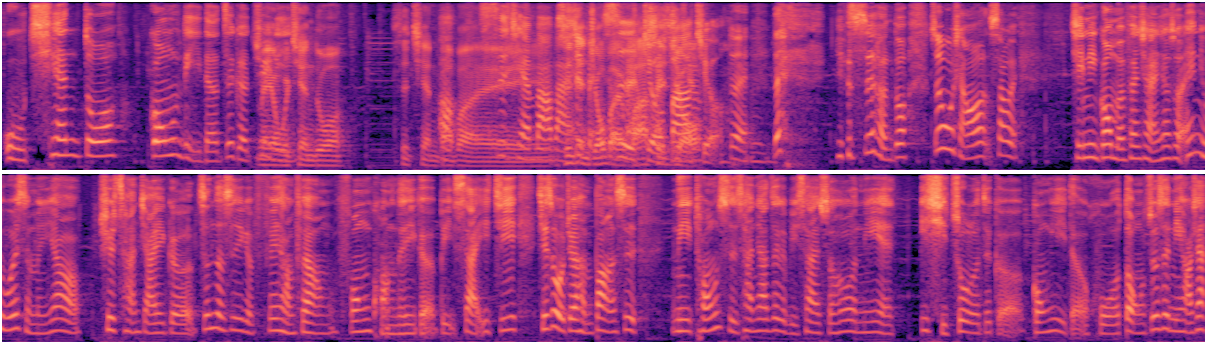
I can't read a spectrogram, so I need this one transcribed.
五千多公里的这个距离，没有五千多，四千八百，四千八百四千九百八十九。八九，对，那、也是很多，所以我想要稍微，请你跟我们分享一下，说，哎，你为什么要去参加一个真的是一个非常非常疯狂的一个比赛？以及，其实我觉得很棒的是，你同时参加这个比赛的时候，你也一起做了这个公益的活动，就是你好像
